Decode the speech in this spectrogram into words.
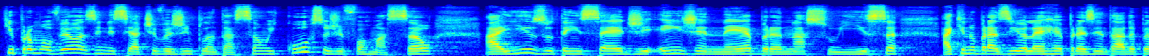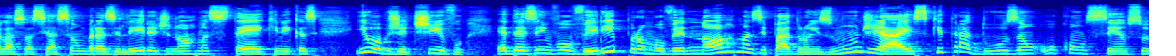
que promoveu as iniciativas de implantação e cursos de formação. A ISO tem sede em Genebra, na Suíça. Aqui no Brasil, ela é representada pela Associação Brasileira de Normas Técnicas e o objetivo é desenvolver e promover normas e padrões mundiais que traduzam o consenso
